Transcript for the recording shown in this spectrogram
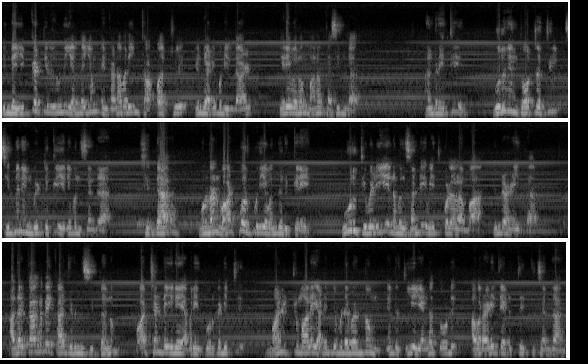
இந்த இக்கட்டிலிருந்து என்னையும் என் கணவரையும் காப்பாற்று என்று அடிபடிந்தாள் இறைவனும் மனம் கசிந்தார். அன்றைக்கு குருவின் தோற்றத்தில் சித்தனின் வீட்டுக்கு இறைவன் சென்றார். சித்தா உன்னுடன் வாட்போர் புரிய வந்திருக்கிறேன். ஊருக்கு வெளியே நமது சண்டையை வைத்துக் கொள்ளலாமா என்று அழைத்தார். அதற்காகவே காத்திருந்த சித்தனும் வாட்சண்டையிலே அவரை தோற்கடித்து மாணிக்கு மாலை அடைந்து விட வேண்டும் என்ற தீய எண்ணத்தோடு அவர் அழைத்த இடத்திற்கு சென்றார்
